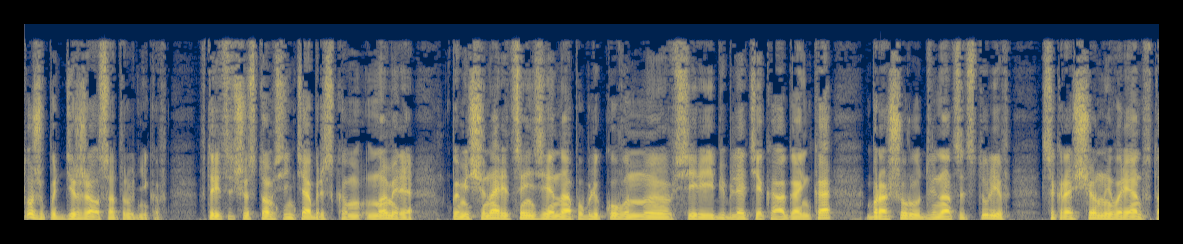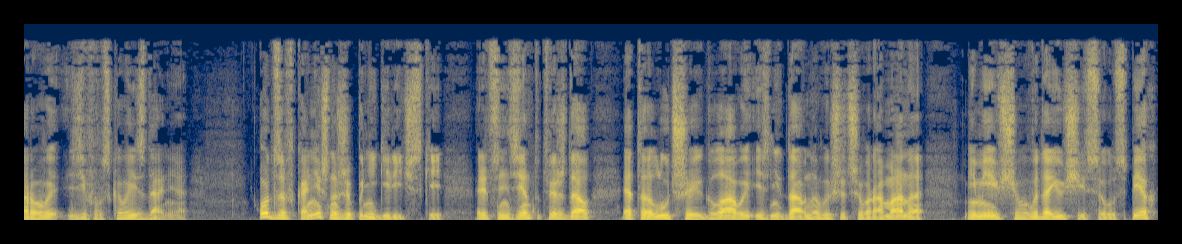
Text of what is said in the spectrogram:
тоже поддержал сотрудников. В 36-м сентябрьском номере помещена рецензия на опубликованную в серии «Библиотека Огонька» брошюру «12 стульев», сокращенный вариант второго зифовского издания. Отзыв, конечно же, панигерический. Рецензент утверждал, это лучшие главы из недавно вышедшего романа, имеющего выдающийся успех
